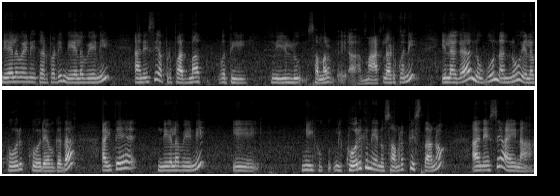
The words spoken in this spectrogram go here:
నీలవేణి కనపడి నీలవేణి అనేసి అప్పుడు పద్మావతి నీళ్ళు సమర్ మాట్లాడుకొని ఇలాగా నువ్వు నన్ను ఇలా కోరిక కోరావు కదా అయితే నీలవేణి ఈ నీకు నీ కోరిక నేను సమర్పిస్తాను అనేసి ఆయన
